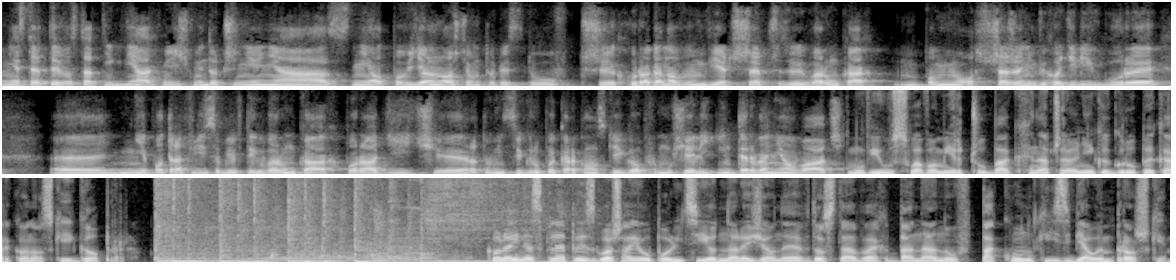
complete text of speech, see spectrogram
Niestety w ostatnich dniach mieliśmy do czynienia z nieodpowiedzialnością turystów. Przy huraganowym wietrze, przy złych warunkach, pomimo ostrzeżeń, wychodzili w góry, nie potrafili sobie w tych warunkach poradzić. Ratownicy Grupy Karkonoskiej GOPR musieli interweniować. Mówił Sławomir Czubak, naczelnik Grupy Karkonoskiej GOPR. Kolejne sklepy zgłaszają policji odnalezione w dostawach bananów pakunki z białym proszkiem.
